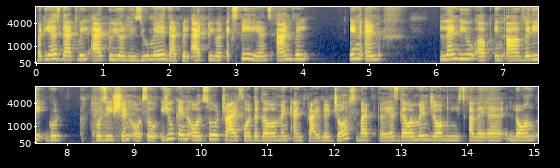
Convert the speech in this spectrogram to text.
but yes that will add to your resume that will add to your experience and will in end lend you up in a very good position also you can also try for the government and private jobs but uh, yes government job needs a, a long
